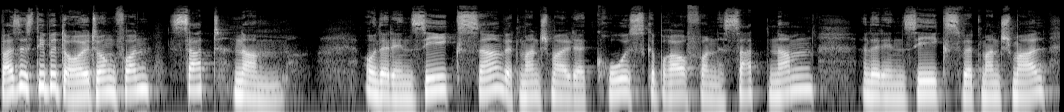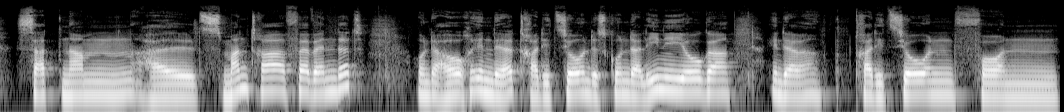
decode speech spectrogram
Was ist die Bedeutung von Satnam? Unter den Sikhs wird manchmal der Gruß gebraucht von Satnam. Unter den Sikhs wird manchmal Satnam als Mantra verwendet. Und auch in der Tradition des Kundalini Yoga, in der Tradition von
